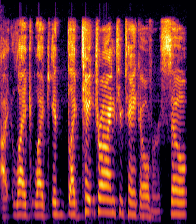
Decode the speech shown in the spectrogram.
I, like like it like take trying to take over. So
